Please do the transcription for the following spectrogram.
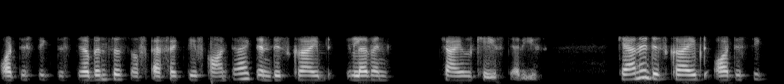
Autistic Disturbances of Affective Contact and described 11 child case studies. Kanner described autistic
